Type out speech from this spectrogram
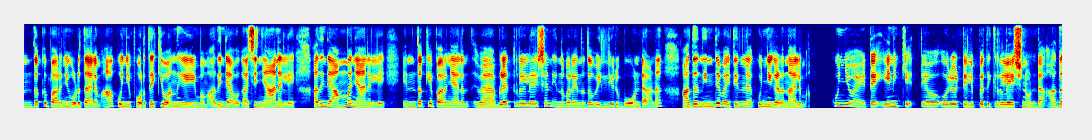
എന്തൊക്കെ പറഞ്ഞു കൊടുത്താലും ആ കുഞ്ഞ് പുറത്തേക്ക് വന്നു കഴിയുമ്പം അതിന്റെ അവകാശം ഞാനല്ലേ? അതിന്റെ അമ്മ ഞാനല്ലേ? എന്തൊക്കെ പറഞ്ഞാലും ബ്ലഡ് റിലേഷൻ എന്ന് പറയുന്നത് വലിയൊരു ബോണ്ടാണ്. അത് നിന്റെ വയറ്റിൽ കുഞ്ഞ് കിടന്നാലും കുഞ്ഞുമായിട്ട് എനിക്ക് ഒരു ടെലിപ്പതിക് റിലേഷനുണ്ട് അത്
